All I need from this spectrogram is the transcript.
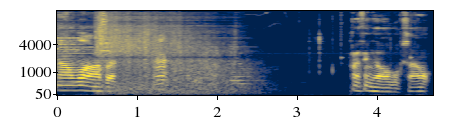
Not a lot, but eh. I think it all looks out.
